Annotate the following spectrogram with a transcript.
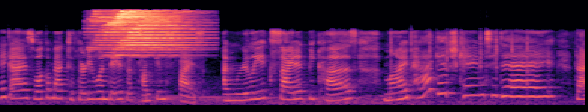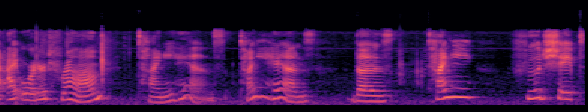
Hey guys, welcome back to 31 Days of Pumpkin Spice. I'm really excited because my package came today that I ordered from Tiny Hands. Tiny Hands does tiny food shaped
